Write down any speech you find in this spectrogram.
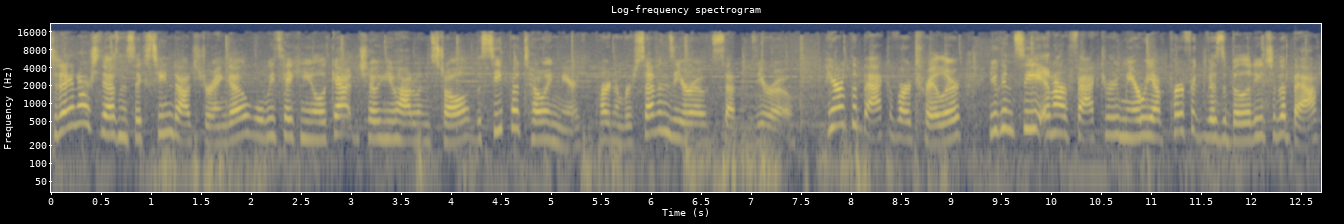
Today in our 2016 Dodge Durango, we'll be taking a look at and showing you how to install the CIPA towing mirror, part number 7070. Here at the back of our trailer, you can see in our factory mirror we have perfect visibility to the back,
